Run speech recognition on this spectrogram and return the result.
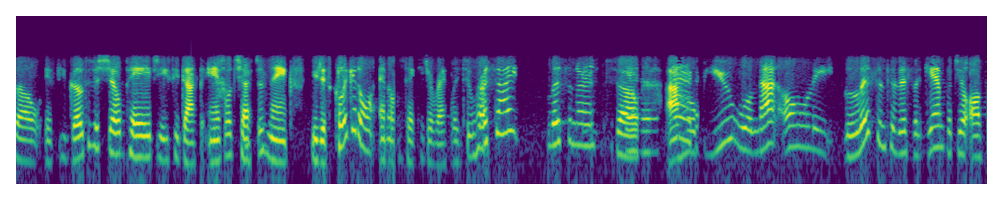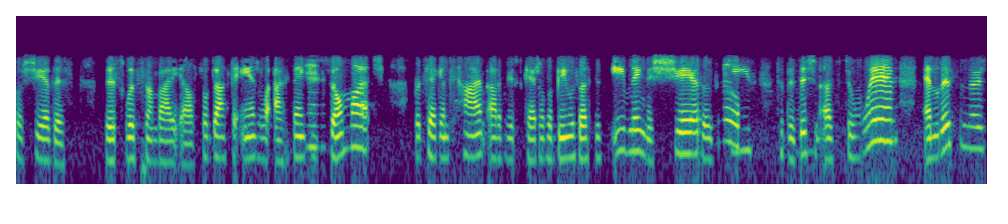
So if you go to the show page and you see Dr. Angela Chester's name, you just click it on, and it'll take you directly to her site listeners. So I hope you will not only listen to this again, but you'll also share this this with somebody else. So Dr. Angela, I thank you so much for taking time out of your schedule to be with us this evening to share those oh. keys to position us to win. And listeners,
